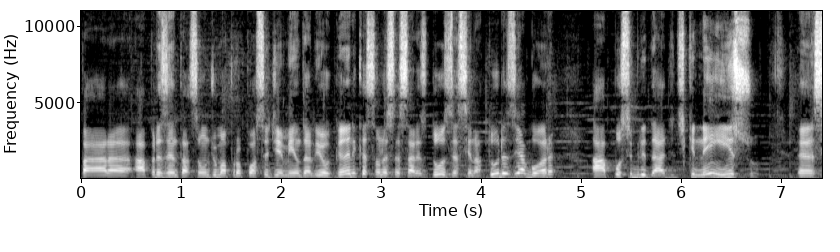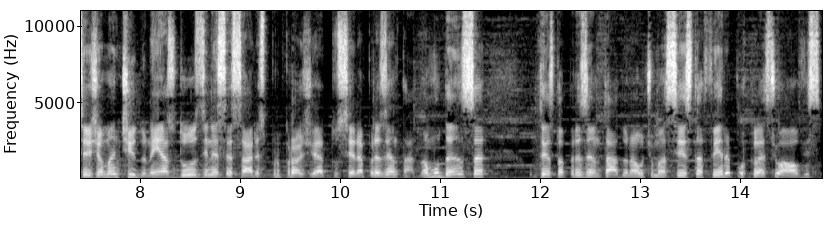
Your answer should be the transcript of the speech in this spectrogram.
para a apresentação de uma proposta de emenda à lei orgânica. São necessárias 12 assinaturas e agora há a possibilidade de que nem isso eh, seja mantido, nem as 12 necessárias para o projeto ser apresentado. A mudança, texto apresentado na última sexta-feira por Clécio Alves,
